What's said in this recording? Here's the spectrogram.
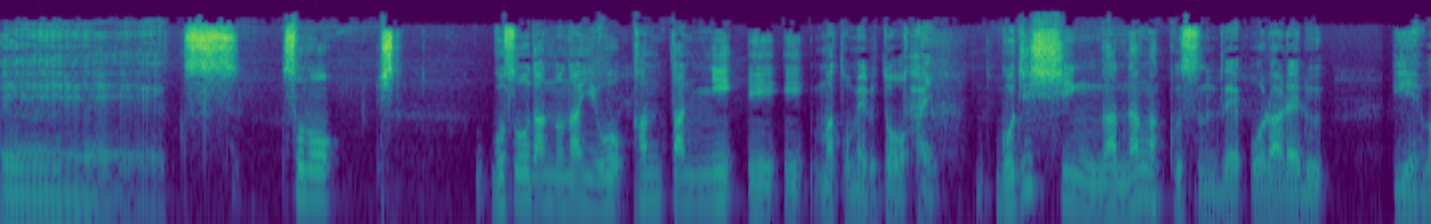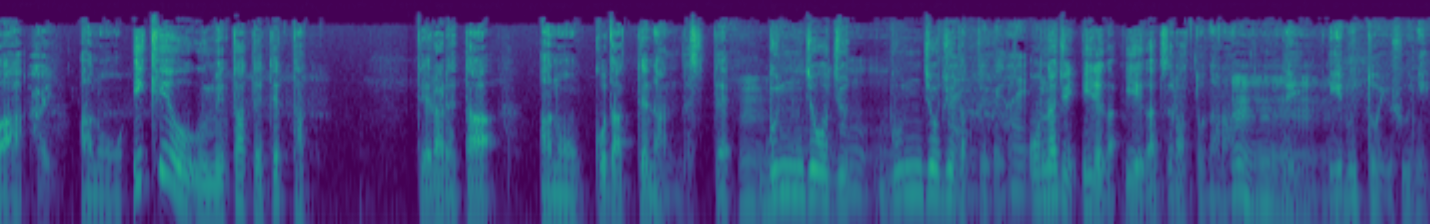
えーすその、しご相談の内容を簡単にまとめると、はい。ご自身が長く住んでおられる家は、はい。あの、池を埋め立てて建てられた、あの、戸建てなんですって。ん。分譲住、分譲住宅というか、はい。はい同じ家が、家がずらっと並んでいるというふうに。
